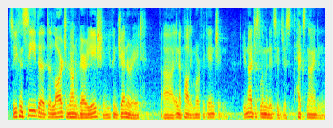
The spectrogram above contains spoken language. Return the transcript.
So you can see the, the large amount of variation you can generate uh, in a polymorphic engine. You're not just limited to just hex 90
